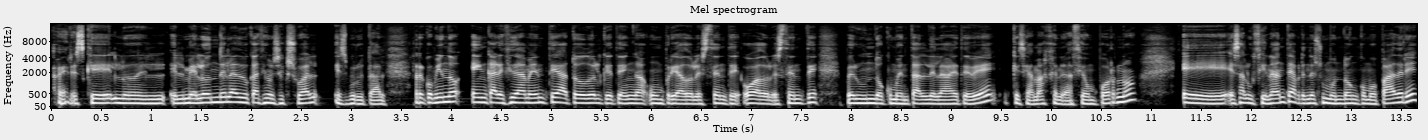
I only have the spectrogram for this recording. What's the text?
A ver, es que el, melón de la educación sexual es brutal. Recomiendo encarecidamente a todo el que tenga un preadolescente o adolescente ver un documental de la ETV que se llama Generación Porno. Eh, es alucinante, aprendes un montón como padre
